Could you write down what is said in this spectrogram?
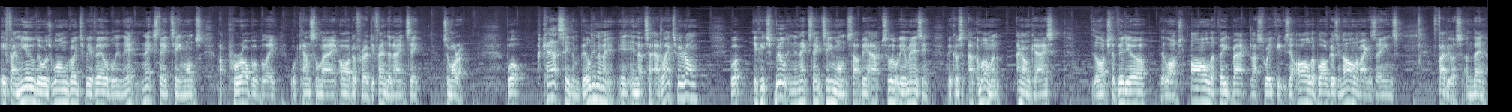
If I knew there was one going to be available in the next 18 months, I probably would cancel my order for a Defender 90 tomorrow. But I can't see them building them in, in that time. I'd like to be wrong, but if it's built in the next 18 months, that'd be absolutely amazing. Because at the moment, hang on guys, they launched a video, they launched all the feedback last week, it was all the bloggers in all the magazines, fabulous. And then,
